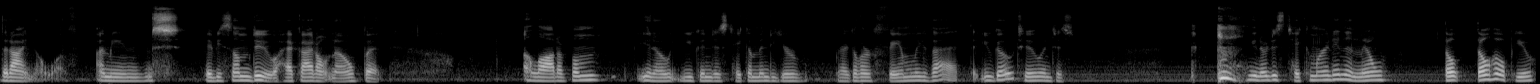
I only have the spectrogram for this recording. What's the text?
That I know of. I mean, maybe some do. Heck, I don't know. But a lot of them, you know, you can just take them into your regular family vet that you go to and just you know, just take them right in and they'll they'll they'll help you.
